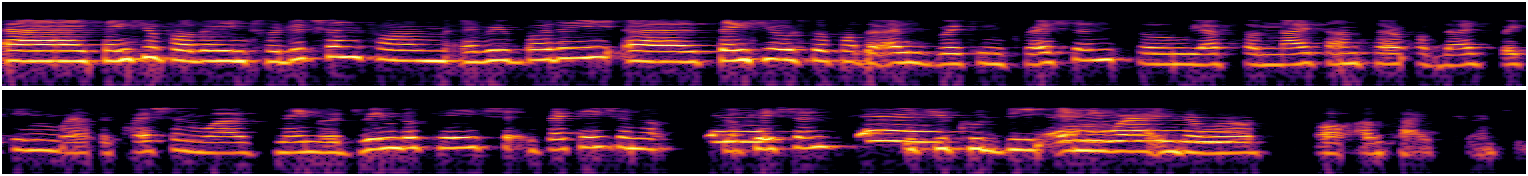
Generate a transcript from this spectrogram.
Uh, thank you for the introduction from everybody. Uh, thank you also for the ice-breaking question. So we have some nice answer for the ice-breaking where the question was name a dream location, vacation location if you could be anywhere in the world or outside currently.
